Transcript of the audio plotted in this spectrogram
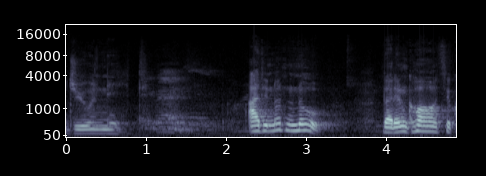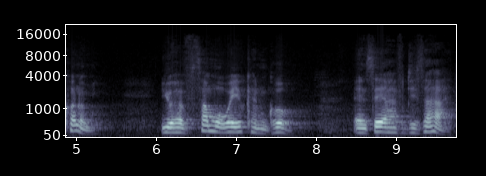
do you need? Amen. I did not know that in God's economy, you have somewhere where you can go and say, I have desired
